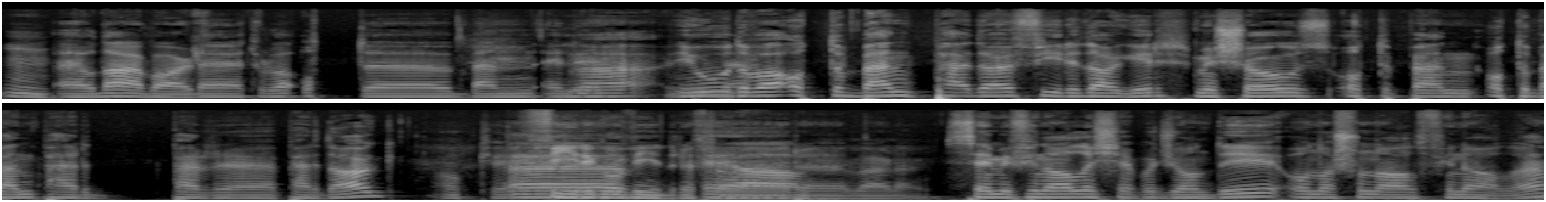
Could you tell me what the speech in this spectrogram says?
Mm. Eh, og der var det Jeg tror det var åtte band eller Nei, jo, det var åtte band per Det var fire dager med shows. Åtte band, åtte band per, per, eh, per dag. Ok. Eh, Fire går videre fra ja. hver, eh, hver dag. Semifinale skjer på John D, og nasjonalfinale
